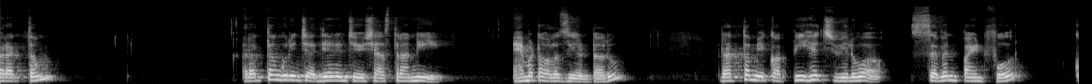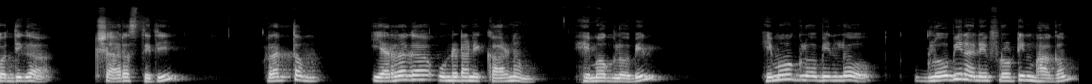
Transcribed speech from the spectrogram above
రక్తం రక్తం గురించి అధ్యయనం చేయు శాస్త్రాన్ని హెమటాలజీ అంటారు. రక్తం యొక్క పిహెచ్ విలువ సెవెన్ పాయింట్ ఫోర్ కొద్దిగా క్షారస్థితి. రక్తం ఎర్రగా ఉండడానికి కారణం హిమోగ్లోబిన్. హిమోగ్లోబిన్లో గ్లోబిన్ అనే ప్రోటీన్ భాగం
